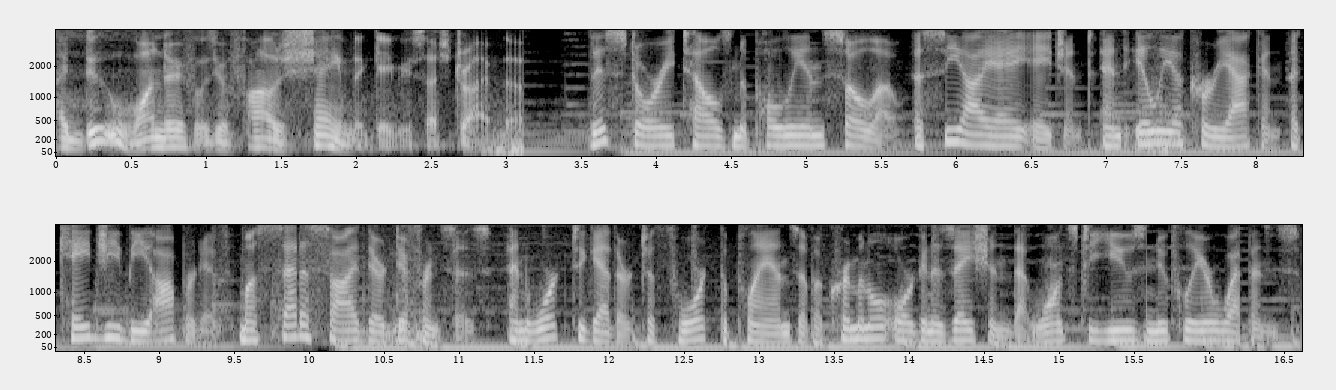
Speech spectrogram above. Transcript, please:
I do wonder if it was your father's shame that gave you such drive, though. This story tells Napoleon Solo, a CIA agent, and Ilya Kuryakin, a KGB operative, must set aside their differences and work together to thwart the plans of a criminal organization that wants to use nuclear weapons.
